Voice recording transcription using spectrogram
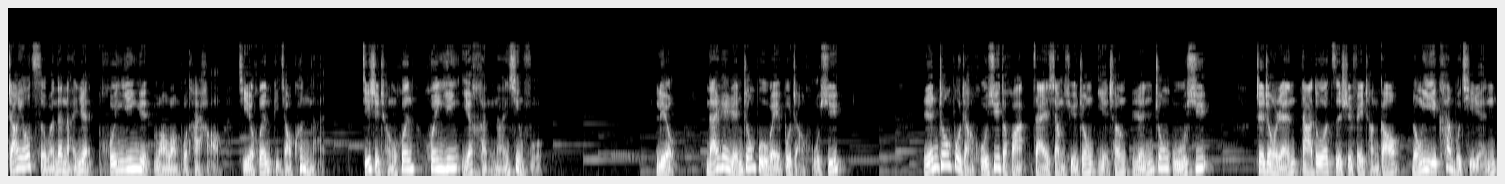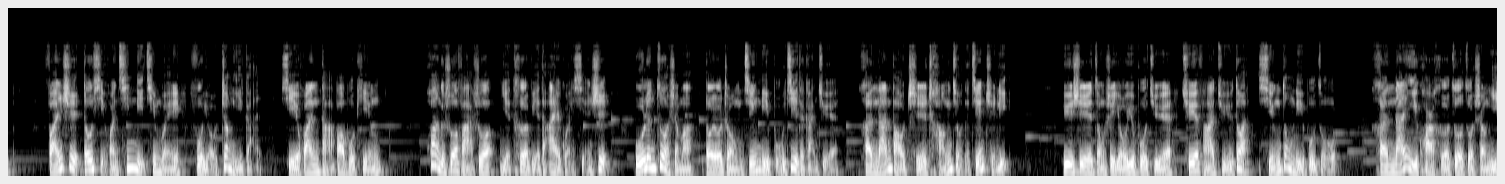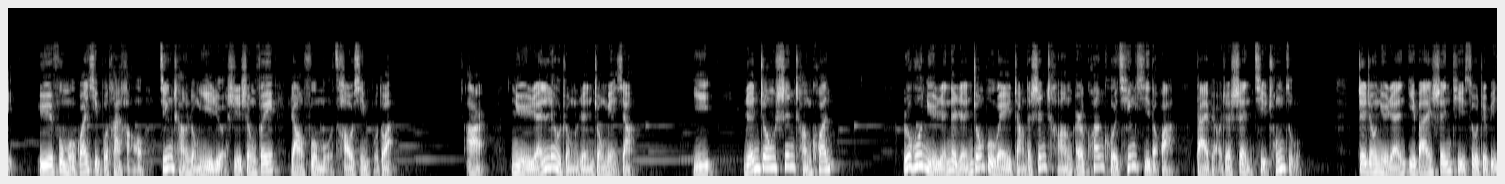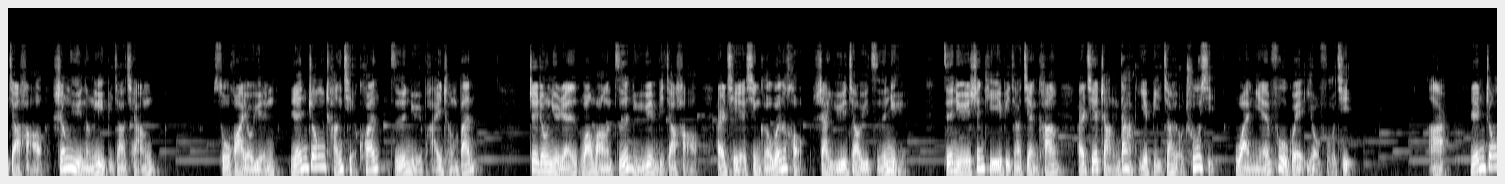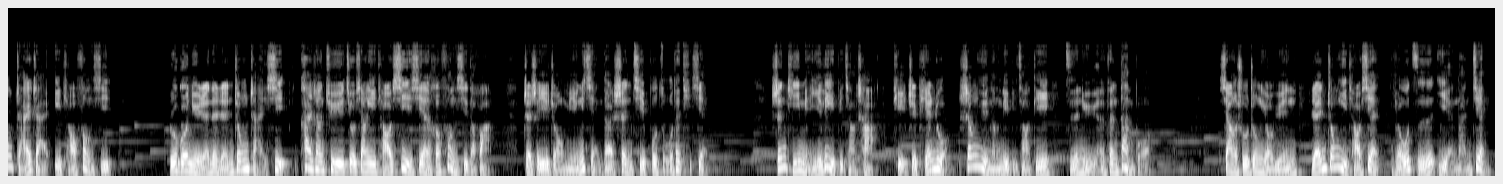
长有此纹的男人，婚姻运往往不太好，结婚比较困难，即使成婚，婚姻也很难幸福。六，男人人中部位不长胡须。人中不长胡须的话，在相学中也称人中无须。这种人大多自视非常高，容易看不起人，凡事都喜欢亲力亲为，富有正义感，喜欢打抱不平。换个说法说，也特别的爱管闲事，无论做什么都有种精力不济的感觉，很难保持长久的坚持力。遇事总是犹豫不决，缺乏决断，行动力不足。很难一块合作做生意，与父母关系不太好，经常容易惹是生非，让父母操心不断。二、女人六种人中面相，一、人中身长宽。如果女人的人中部位长得身长而宽阔清晰的话，代表着肾气充足。这种女人一般身体素质比较好，生育能力比较强。俗话有云：“人中长且宽，子女排成班。”这种女人往往子女运比较好，而且性格温厚，善于教育子女。子女身体比较健康，而且长大也比较有出息，晚年富贵有福气。二人中窄窄一条缝隙，如果女人的人中窄细，看上去就像一条细线和缝隙的话，这是一种明显的肾气不足的体现，身体免疫力比较差，体质偏弱，生育能力比较低，子女缘分淡薄。相书中有云：“人中一条线，有子也难见。”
